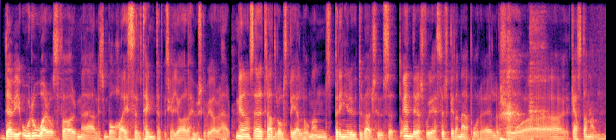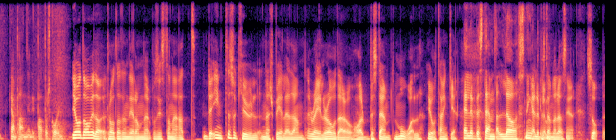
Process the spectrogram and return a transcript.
det vi oroar oss för med liksom vad har SL tänkt att vi ska göra, hur ska vi göra det här? Medan är det traddrollspel och man springer ut ur värdshuset, och endera får ju SL spela med på det eller så äh, kastar man kampanjen i papperskorgen. Jag och David har pratat en del om det på sistone, att det är inte så kul när spelledaren railroadar och har bestämt mål i åtanke. Eller bestämda lösningar. Eller bestämda lösningar. Så eh,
